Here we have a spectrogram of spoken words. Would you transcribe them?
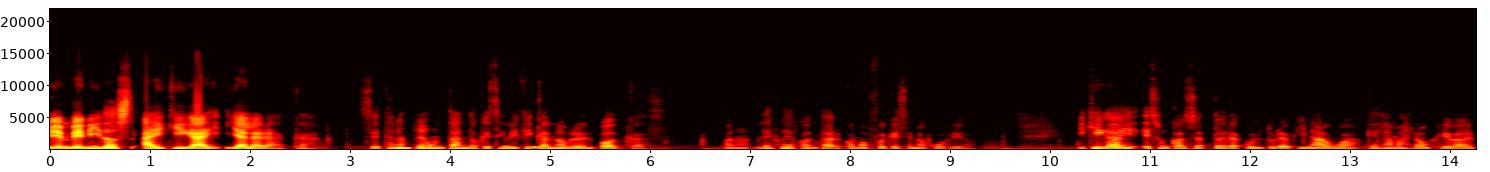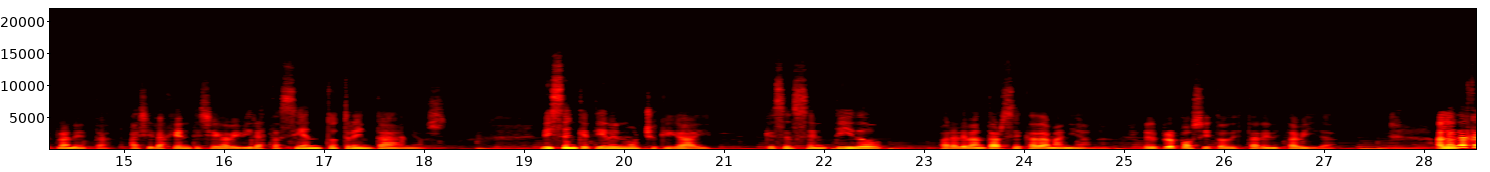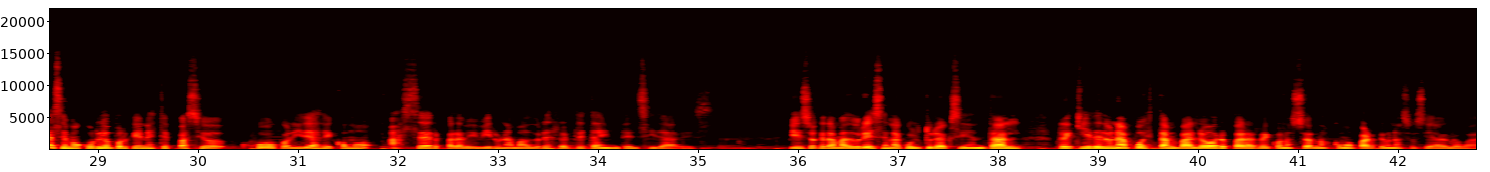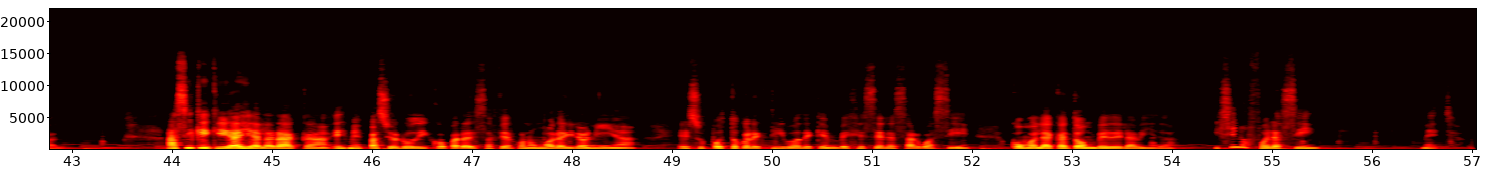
Bienvenidos a Ikigai y Alaraka. Se estarán preguntando qué significa el nombre del podcast. Bueno, les voy a contar cómo fue que se me ocurrió. Ikigai es un concepto de la cultura okinawa que es la más longeva del planeta. Allí la gente llega a vivir hasta 130 años. Dicen que tienen mucho Ikigai, que es el sentido para levantarse cada mañana, el propósito de estar en esta vida. A la DACA se me ocurrió porque en este espacio juego con ideas de cómo hacer para vivir una madurez repleta de intensidades. Pienso que la madurez en la cultura occidental requiere de una puesta en valor para reconocernos como parte de una sociedad global. Así que Kigai Alaraka es mi espacio lúdico para desafiar con humor e ironía el supuesto colectivo de que envejecer es algo así como la catombe de la vida. ¿Y si no fuera así? Mecha.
